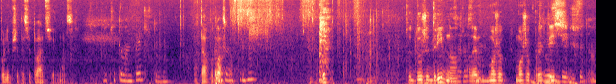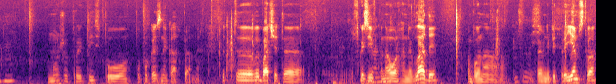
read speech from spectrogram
поліпшити ситуацію у нас. Включити ванпейдж тобі. А, так, будь ласка. Тут, тут дуже дрібно, але можу, можу пройтись. Можу пройтись по, по показниках певних. Тут е, ви бачите вказівку на органи влади або на певні підприємства,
